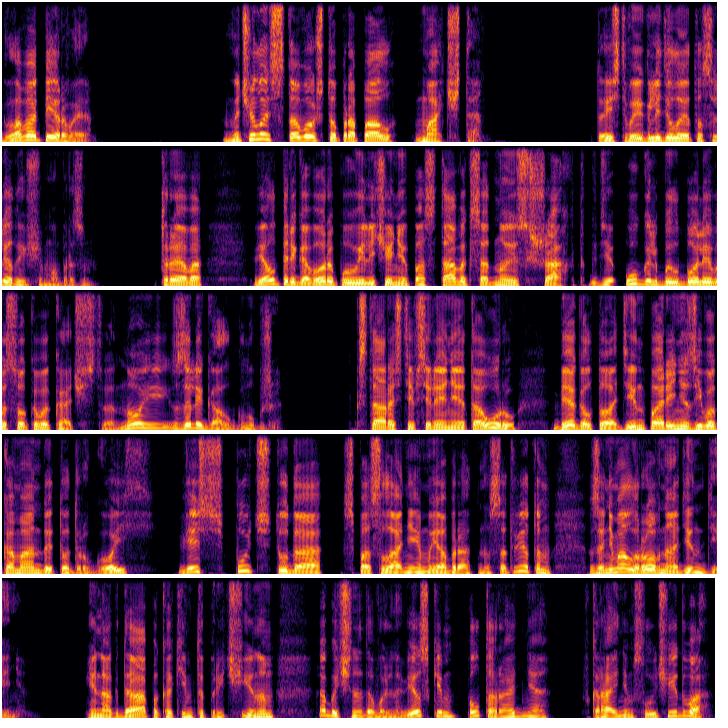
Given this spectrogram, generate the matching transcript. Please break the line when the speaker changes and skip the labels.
Глава первая. Началось с того, что пропал мачта. То есть выглядело это следующим образом. Трево вел переговоры по увеличению поставок с одной из шахт, где уголь был более высокого качества, но и залегал глубже. К старости вселения Тауру бегал то один парень из его команды, то другой. Весь путь туда с посланием и обратно с ответом занимал ровно один день. Иногда, по каким-то причинам, обычно довольно веским, полтора дня, в крайнем случае два.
